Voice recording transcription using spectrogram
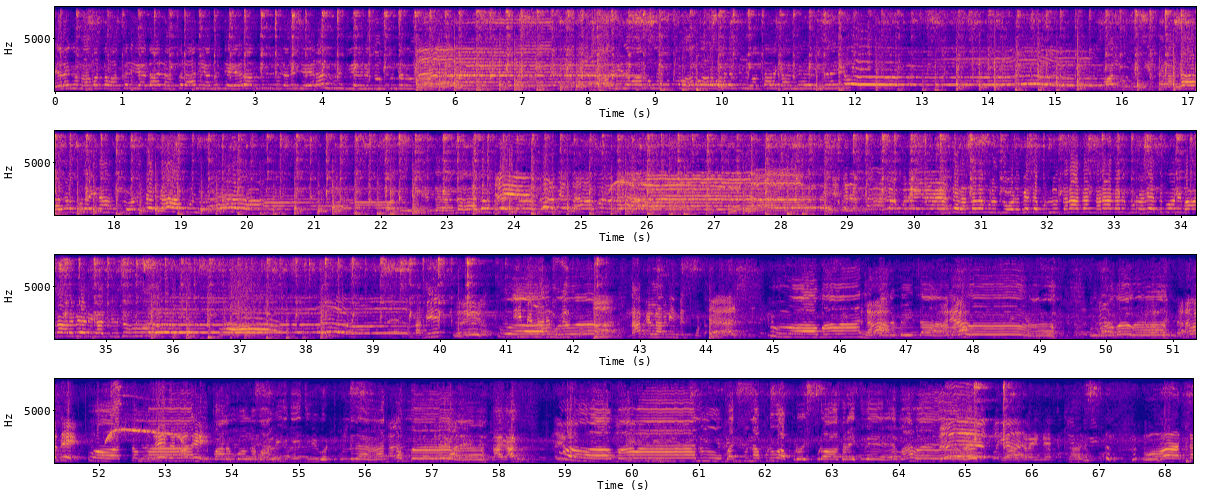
ఏలంగా మా భర్త వస్తాడు ఏ దారిని వస్తాడా అని అన్నం చేయరాజు గురించి అన్నం చేయరాజు గురించి ఎదురు చూస్తున్నారు. నా పిల్లని నేను పిలుచుకుంటా ధనవతి. ఏ ధనవతి? పానం పొంగ మామిడికి జీవి కొట్టుకుంటుందా అత్తమ్మ. ఆగు, ఆగు. ఓ మావా నువ్వు బతుకున్నప్పుడు అప్పుడు ఇప్పుడు అవసరైతే మావా. కాదు. ఓ అత్త.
